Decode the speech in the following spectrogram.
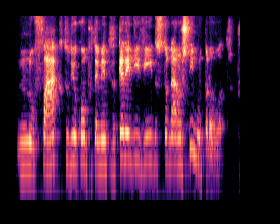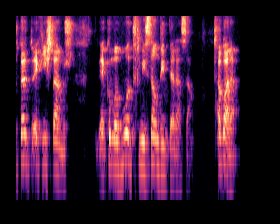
no facto de o comportamento de cada indivíduo se tornar um estímulo para o outro. Portanto, aqui estamos é, com uma boa definição de interação. Agora,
